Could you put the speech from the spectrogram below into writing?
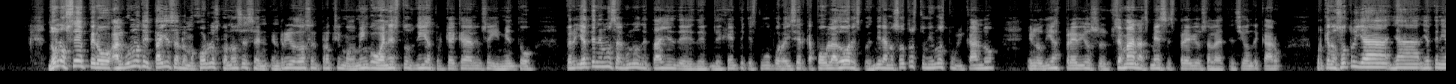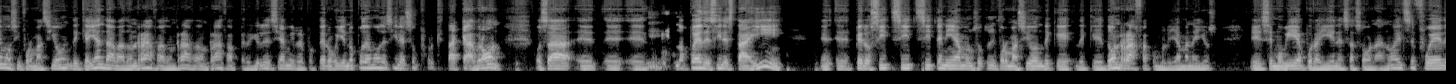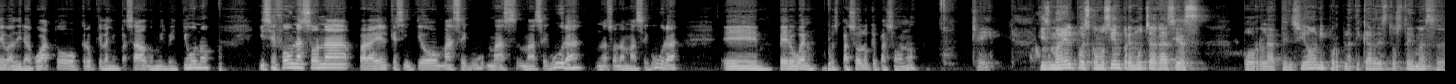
No lo sé, pero algunos detalles a lo mejor los conoces en, Río 2 el próximo domingo o en estos días, porque hay que darle un seguimiento. Pero ya tenemos algunos detalles de, gente que estuvo por ahí cerca, pobladores. Pues mira, nosotros estuvimos publicando en los días previos, semanas, meses previos a la detención de Caro, porque nosotros ya, ya, ya teníamos información de que ahí andaba don Rafa, don Rafa, don Rafa, pero yo le decía a mi reportero, oye, no podemos decir eso porque está cabrón, o sea, eh, eh, eh, no puede decir está ahí, eh, eh, pero sí, sí, sí teníamos nosotros información de que, de que Don Rafa, como le llaman ellos, eh, se movía por ahí en esa zona, ¿no? Él se fue de Badiraguato, creo que el año pasado, 2021, y se fue a una zona para él que sintió más, más, más segura, una zona más segura, pero bueno, pues pasó lo que pasó, ¿no? Sí. Ismael, pues como siempre, muchas gracias por la atención y por platicar de estos temas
